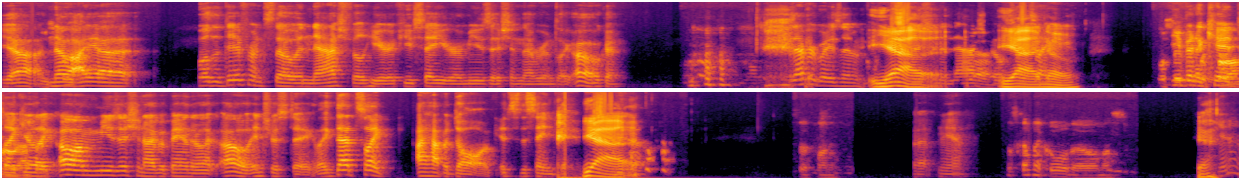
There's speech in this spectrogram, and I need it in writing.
Yeah, no. I uh well the difference though in Nashville here, if you say you're a musician, everyone's like, Oh, okay. Because everybody's a Yeah. musician in Nashville. so yeah, like, no. Even a kid, like you're like, Oh, I'm a musician, I have a band, they're like, Oh, interesting. Like that's like I have a dog. It's the same thing. Yeah. so funny. But yeah. It's kind of cool though, almost. Yeah. Yeah.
